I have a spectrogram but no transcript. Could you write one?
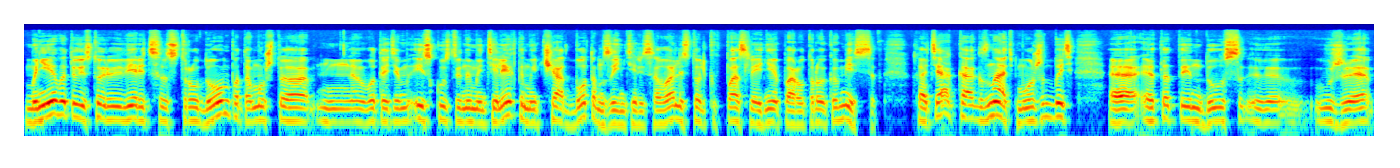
Мне в эту историю верится с трудом, потому что вот этим искусственным интеллектом и чат-ботом заинтересовались только в последние пару-тройку месяцев. Хотя, как знать, может быть, э, этот индус э, уже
